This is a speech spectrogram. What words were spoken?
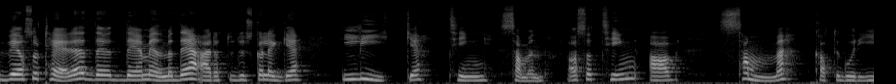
ved å sortere, det, det jeg mener med det, er at du skal legge like ting sammen. Altså ting av samme kategori.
